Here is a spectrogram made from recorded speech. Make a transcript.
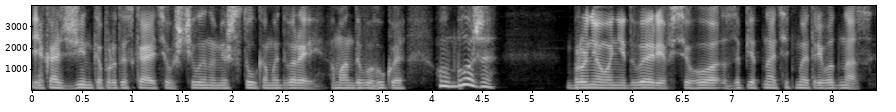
Якась жінка протискається у щілину між стулками дверей. Аманда вигукує О Боже. броньовані двері всього за 15 метрів від нас.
